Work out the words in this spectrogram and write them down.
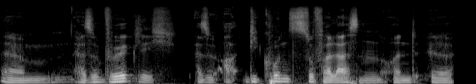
Ähm, also wirklich, also die Kunst zu verlassen und äh,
